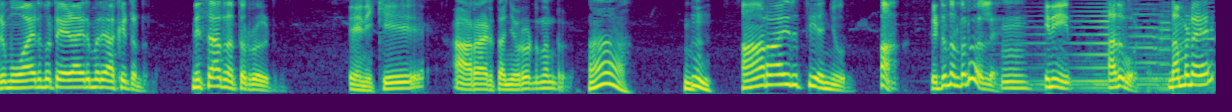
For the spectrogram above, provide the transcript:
ഒരു മൂവായിരം തൊട്ട് ഏഴായിരം വരെ ആക്കിയിട്ടുണ്ടല്ലോ. നിസാറിന് എത്ര രൂപ കിട്ടുന്നു? എനിക്ക് ആറായിരത്തി അഞ്ഞൂറ് കിട്ടുന്നുണ്ട്. ആ. ആറായിരത്തി അഞ്ഞൂറ് ആ കിട്ടുന്നുണ്ടല്ലോ അല്ലേ? ഇനി അതുപോലെ നമ്മുടെ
